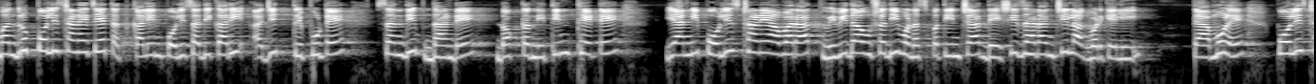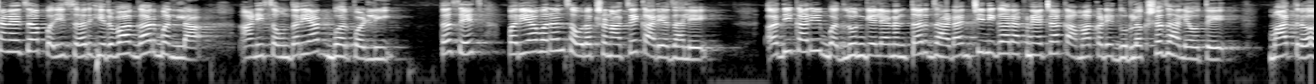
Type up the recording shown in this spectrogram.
मंद्रुप पोलीस ठाण्याचे तत्कालीन पोलीस अधिकारी अजित त्रिपुटे संदीप धांडे डॉक्टर नितीन थेटे यांनी पोलीस ठाणे आवारात विविध औषधी वनस्पतींच्या देशी झाडांची लागवड केली. त्यामुळे पोलीस ठाण्याचा परिसर हिरवागार बनला आणि सौंदर्यात भर पडली. तसेच पर्यावरण संरक्षणाचे कार्य झाले. अधिकारी बदलून गेल्यानंतर झाडांची निगा राखण्याच्या कामाकडे दुर्लक्ष झाले होते. मात्र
